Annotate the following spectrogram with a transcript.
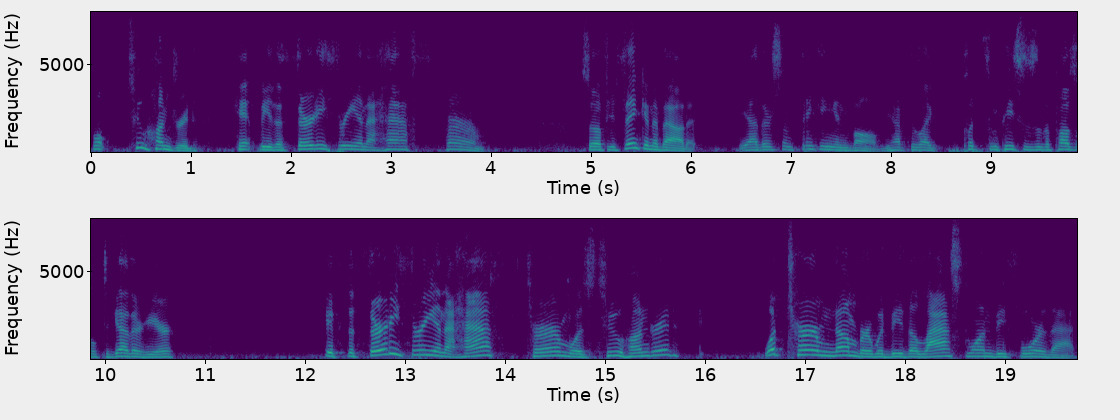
Well, 200 can't be the 33 and a half term. So if you're thinking about it, yeah, there's some thinking involved. You have to like put some pieces of the puzzle together here. If the 33 and a half term was 200, what term number would be the last one before that?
